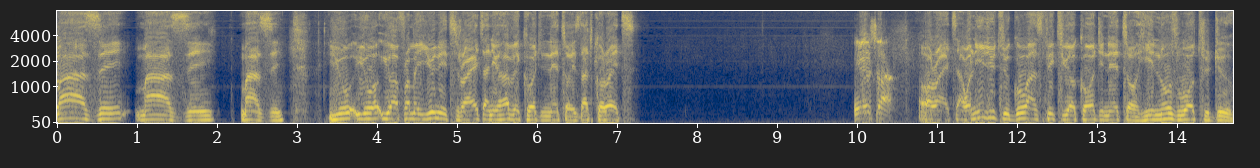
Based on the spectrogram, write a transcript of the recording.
Mazi, Mazi, Mazi. You, you, you are from a unit, right? And you have a coordinator. Is that correct? Yes, sir. All right. I will need you to go and speak to your coordinator. He knows what to do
